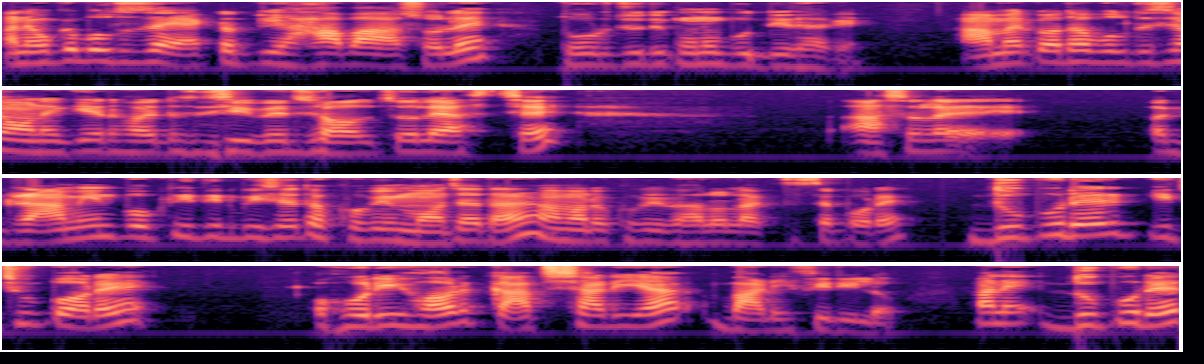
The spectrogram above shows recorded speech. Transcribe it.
মানে ওকে বলতেছে একটা তুই হাবা আসলে তোর যদি কোনো বুদ্ধি থাকে। আমের কথা বলতেছি, অনেকের হয়তো জিভে জল চলে আসছে। আসলে গ্রামীণ প্রকৃতির বিষয়টা খুবই মজাদার, আমারও খুবই ভালো লাগতেছে পরে। দুপুরের কিছু পরে হরিহর কাজ সারিয়া বাড়ি ফিরিল। মানে দুপুরের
